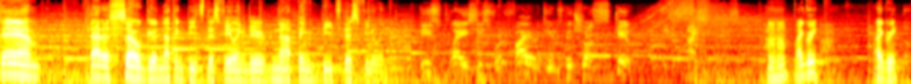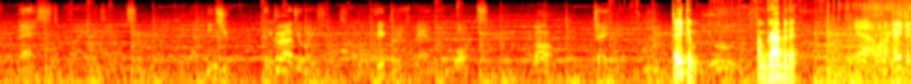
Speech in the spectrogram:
Damn. That is so good. Nothing beats this feeling, dude. Nothing beats this feeling. This place is for fire teams that show skill. Nice. Mm-hmm. I agree. I agree. Take him. I'm grabbing it. Yeah, I want to take it.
